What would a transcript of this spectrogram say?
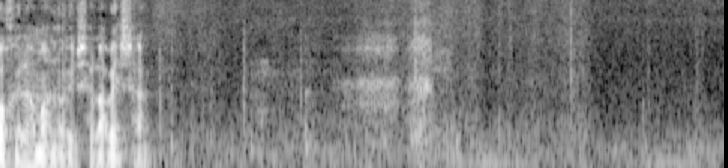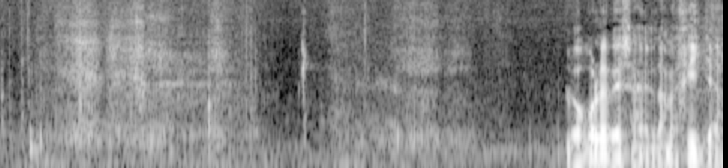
coge la mano y se la besa. Luego le besa en la mejilla.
